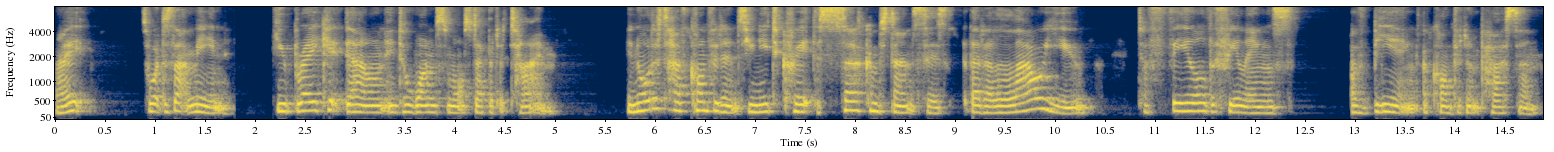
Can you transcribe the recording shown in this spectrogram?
right? So what does that mean? You break it down into one small step at a time. In order to have confidence, you need to create the circumstances that allow you to feel the feelings of being a confident person.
